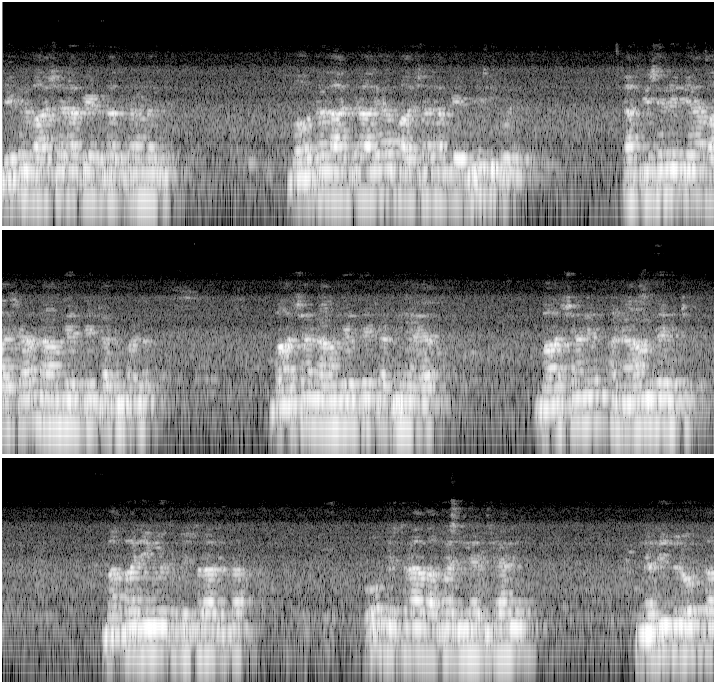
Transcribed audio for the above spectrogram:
ਲੇਕਿਨ ਬਾਦਸ਼ਾਹ ਦਾ ਪੇਟ ਦਰਦ ਕਰਨ ਲੱਗਾ। ਬਹੁਤ ਇਲਾਜ ਕਰਾ ਲਿਆ, ਬਾਦਸ਼ਾਹ ਦਾ ਪੇਟ ਨਹੀਂ ਸੀ ਕੋਲੇ ਤਾਂ ਕਿਸੇ ਨੇ ਕਿਹਾ, ਬਾਦਸ਼ਾਹ, ਨਾਮ ਦੇ ਚਰਨ ਫੜ ਲਾ। ਬਾਦਸ਼ਾਹ ਨਾਮਦੇਵ ਦੇ ਚਰਨੀ ਆਇਆ। ਬਾਦਸ਼ਾਹ ਨੇ ਅਨਾਮ ਦੇ ਵਿੱਚ ਬਾਬਾ ਜੀ ਨੂੰ ਇੱਕ ਬਿਸਤਰਾ ਦਿੱਤਾ। ਉਹ ਬਿਸਤਰਾ ਬਾਬਾ ਜੀ ਨੇ ਰੱਖਿਆ ਨਹੀਂ ਨਦੀ ਚ ਰੋਕਤਾ।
